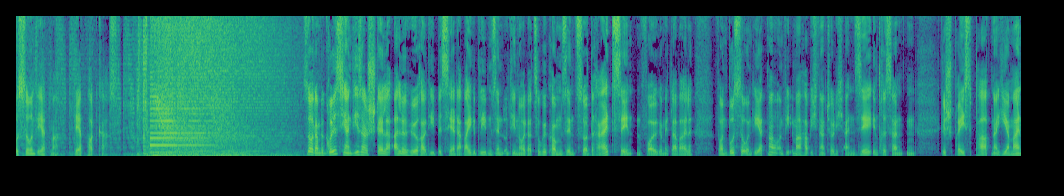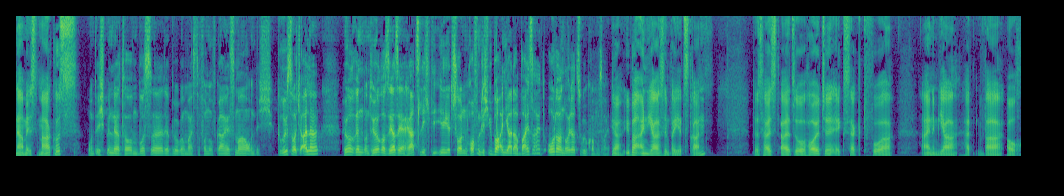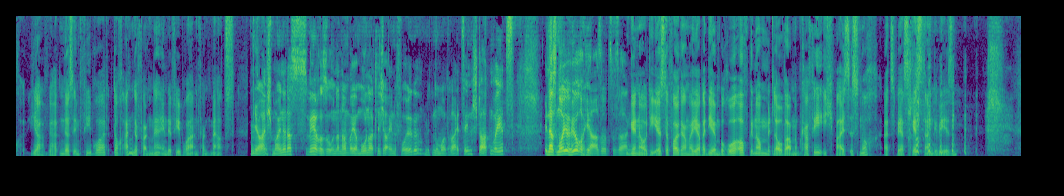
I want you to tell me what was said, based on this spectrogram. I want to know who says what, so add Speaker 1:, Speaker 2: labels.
Speaker 1: Busse und Erdmann, der Podcast. So, dann begrüße ich an dieser Stelle alle Hörer, die bisher dabei geblieben sind und die neu dazugekommen sind, zur 13. Folge mittlerweile von Busse und Erdmann. Und wie immer habe ich natürlich einen sehr interessanten Gesprächspartner hier. Mein Name ist Markus.
Speaker 2: Und ich bin der Torben Busse, der Bürgermeister von Hofgeismar. Und ich grüße euch alle Hörerinnen und Hörer sehr, sehr herzlich, die ihr jetzt schon hoffentlich über ein Jahr dabei seid oder neu dazugekommen seid.
Speaker 1: Ja, über ein Jahr sind wir jetzt dran. Das heißt also, heute exakt vor einem Jahr hat, war auch, ja, wir hatten das im Februar doch angefangen, ne? Ende Februar, Anfang März.
Speaker 2: Ja, ich meine, das wäre so. Und dann haben wir ja monatlich eine Folge mit Nummer 13. Starten wir jetzt in das neue Hörerjahr sozusagen.
Speaker 1: Genau, die erste Folge haben wir ja bei dir im Büro aufgenommen mit lauwarmem Kaffee. Ich weiß es noch, als wäre es gestern gewesen.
